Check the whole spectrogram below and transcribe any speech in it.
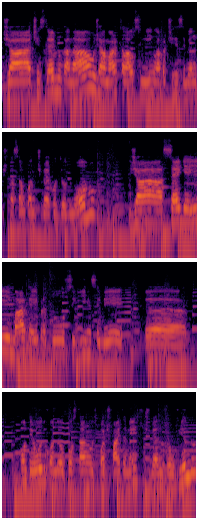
já te inscreve no canal, já marca lá o sininho lá para te receber a notificação quando tiver conteúdo novo. Já segue aí, marca aí para tu seguir receber eh, conteúdo quando eu postar no Spotify também, se tu estiver nos ouvindo.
